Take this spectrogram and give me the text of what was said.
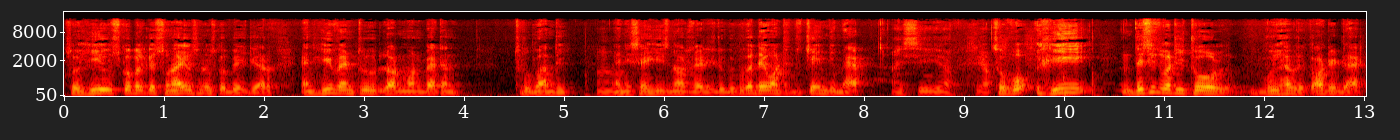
So he उसको बल्कि सुनाई उसने उसको भेज दिया and he went to Lord Mountbatten through Gandhi and he said he's not ready to go because they wanted to change the map. I see. Yeah. Yeah. So wo- he, this is what he told. We have recorded that.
